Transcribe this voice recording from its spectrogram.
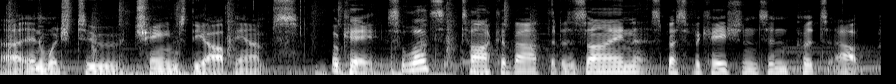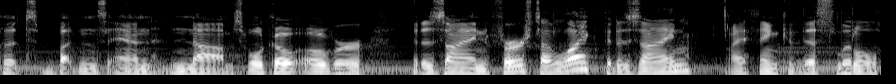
uh, in which to change the op amps. Okay, so let's talk about the design, specifications, inputs, outputs, buttons, and knobs. We'll go over the design first. I like the design. I think this little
